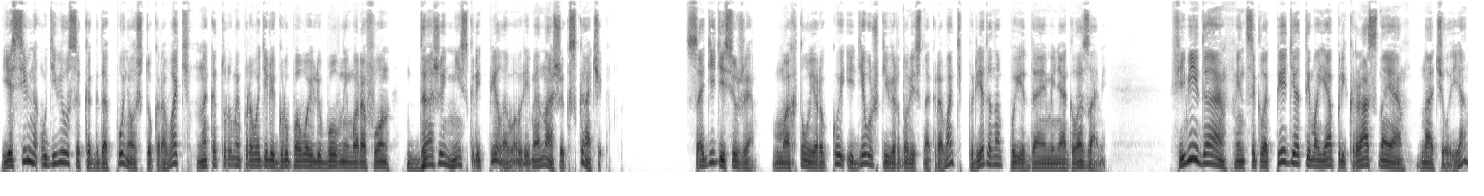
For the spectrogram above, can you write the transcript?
Я сильно удивился, когда понял, что кровать, на которой мы проводили групповой любовный марафон – даже не скрипела во время наших скачек. «Садитесь уже!» – махнул я рукой, и девушки вернулись на кровать, преданно поедая меня глазами. «Фемида, энциклопедия ты моя прекрасная!» – начал я,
